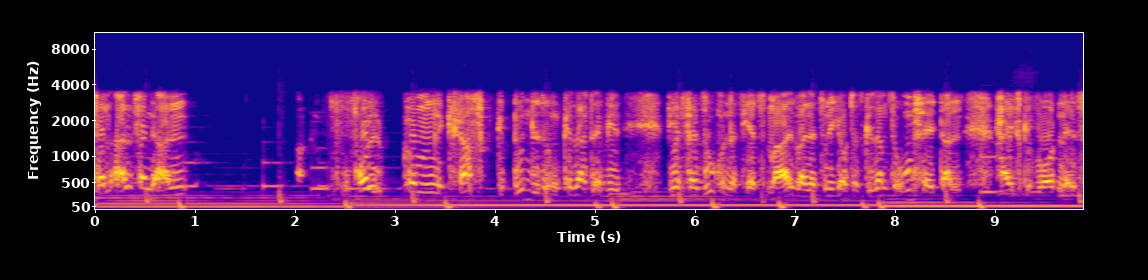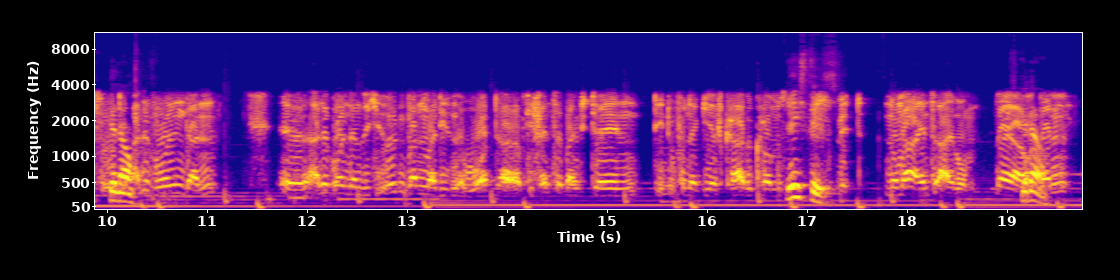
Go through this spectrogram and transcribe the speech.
von Anfang an vollkommene Kraft gebündelt und gesagt, ey, wir, wir versuchen das jetzt mal, weil natürlich auch das gesamte Umfeld dann heiß geworden ist. Und Genau. alle wollen dann, äh, alle wollen dann sich irgendwann mal diesen Award da auf die Fensterbank stellen, den du von der GfK bekommst. Richtig. Mit Nummer 1 Album. Naja, Genau. und dann,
